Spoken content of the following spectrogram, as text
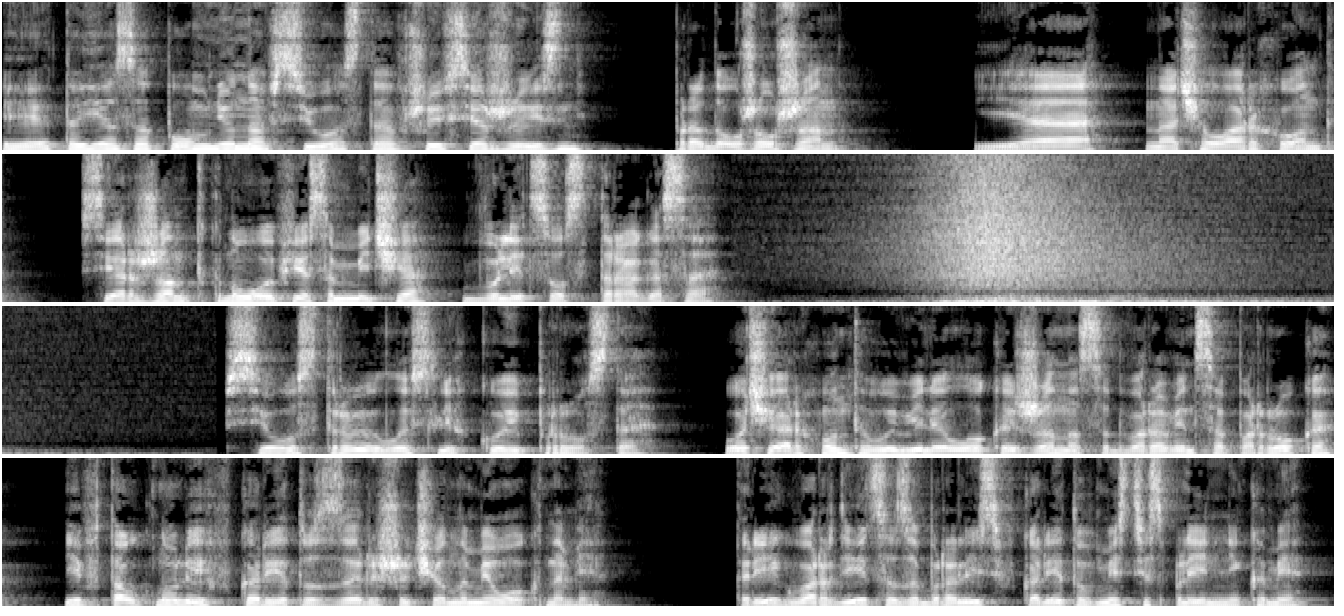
«Это я запомню на всю оставшуюся жизнь», – продолжил Жан. «Я...» – начал Архонт. Сержант ткнул эфесом меча в лицо Страгоса. Все устроилось легко и просто. Очи Архонта вывели Лока и Жанна со двора венца порока и втолкнули их в карету с зарешеченными окнами. Три гвардейца забрались в карету вместе с пленниками,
